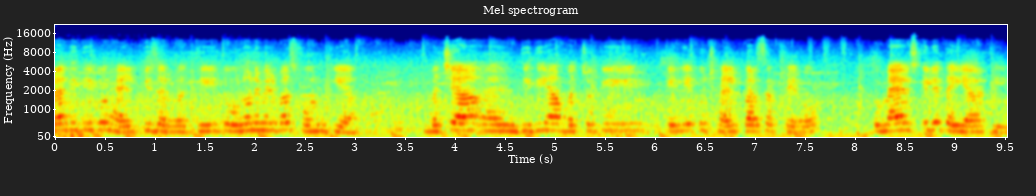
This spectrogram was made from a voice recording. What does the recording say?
help दीदी को हेल्प की ज़रूरत थी तो उन्होंने मेरे पास फ़ोन किया। बच्चे दीदी, आप बच्चों की, के लिए कुछ हेल्प कर सकते हो? तो मैं उसके लिए तैयार थी।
